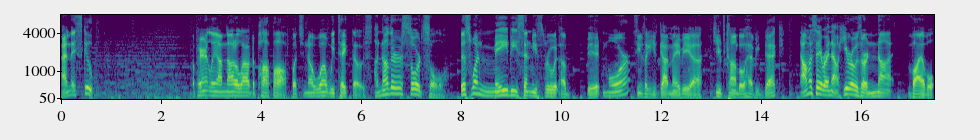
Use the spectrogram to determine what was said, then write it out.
And they scoop. Apparently I'm not allowed to pop off, but you know what? We take those. Another Sword Soul. This one maybe sent me through it a bit more. Seems like he's got maybe a huge combo heavy deck. Now I'm gonna say right now, heroes are not viable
